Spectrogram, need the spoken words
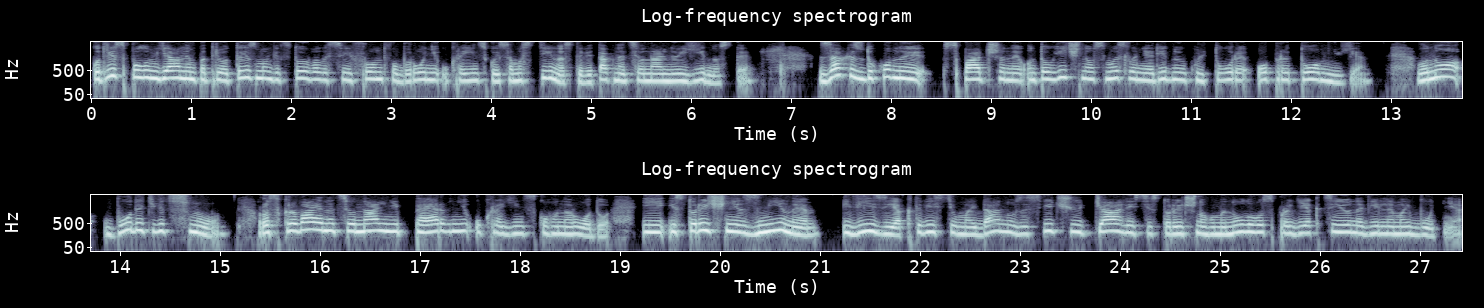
котрі з полум'яним патріотизмом відстоювали свій фронт в обороні української самостійності, відтак національної гідності. Захист духовної спадщини, онтологічне осмислення рідної культури опритомнює. Воно будить від сну, розкриває національні первні українського народу, і історичні зміни і візії активістів майдану засвідчують тяглість історичного минулого з проєкцією на вільне майбутнє.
